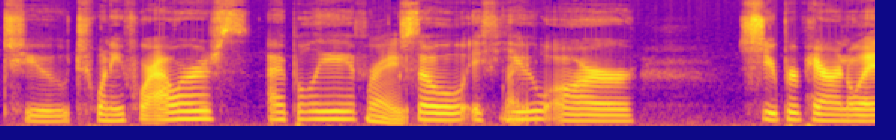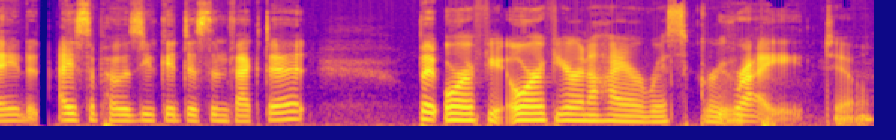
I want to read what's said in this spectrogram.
to 24 hours, I believe. Right. So if you right. are super paranoid, I suppose you could disinfect it. But or if you or if you're in a higher risk group, right? Too.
